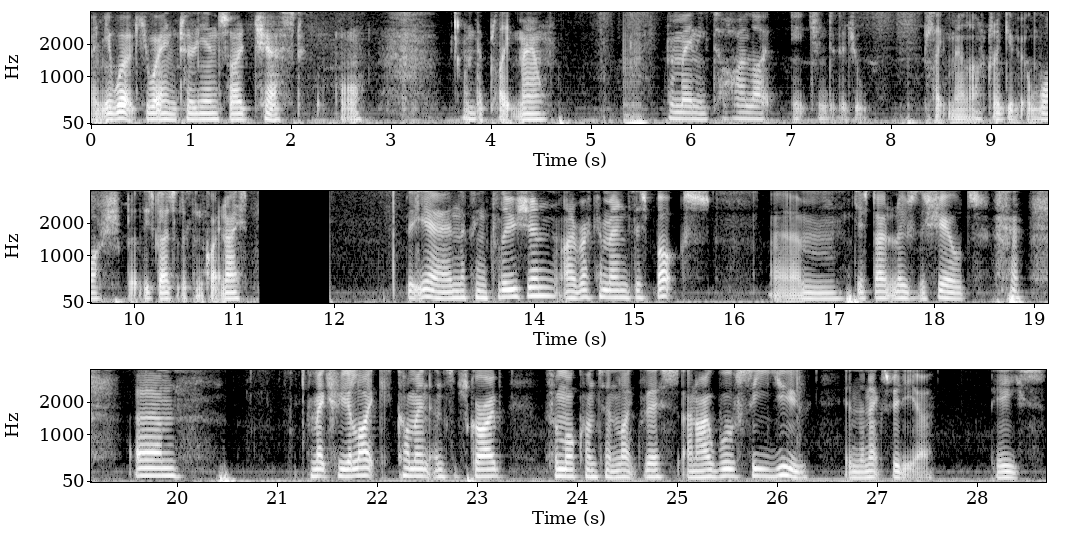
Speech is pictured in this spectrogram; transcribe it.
and you work your way into the inside chest, or and the plate mail. Need to highlight each individual plate mail after I give it a wash, but these guys are looking quite nice. But yeah, in the conclusion, I recommend this box. Um, just don't lose the shields. um, make sure you like, comment, and subscribe for more content like this, and I will see you in the next video. Peace.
